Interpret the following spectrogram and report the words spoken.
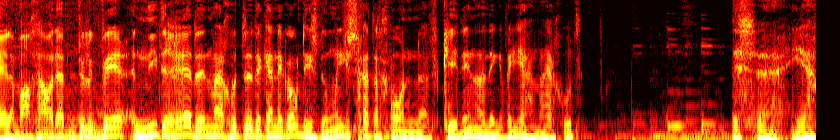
Helemaal gaan we dat natuurlijk weer niet redden. Maar goed, eh, daar kan ik ook niets doen. Want je schat er gewoon eh, verkeerd in. Dan denk ik van, ja, nou ja, goed. Dus, eh, ja.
